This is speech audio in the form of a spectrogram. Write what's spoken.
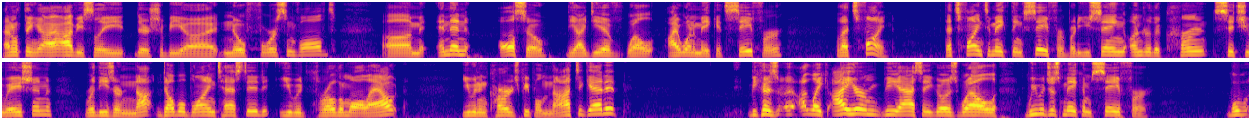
I don't think obviously there should be uh, no force involved. Um, and then also the idea of well, I want to make it safer. Well, that's fine. That's fine to make things safer. But are you saying under the current situation where these are not double blind tested, you would throw them all out? You would encourage people not to get it? Because uh, like I hear him be asked, he goes, "Well, we would just make them safer." Well,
